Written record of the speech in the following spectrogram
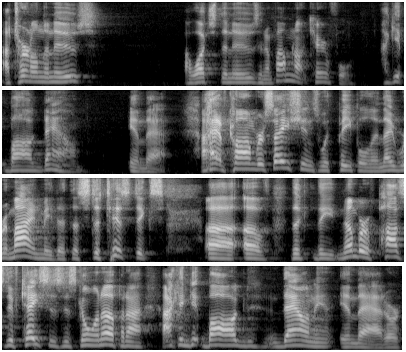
I turn on the news, I watch the news, and if I'm not careful, I get bogged down in that. I have conversations with people, and they remind me that the statistics uh, of the, the number of positive cases is going up, and I, I can get bogged down in, in that. Or,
